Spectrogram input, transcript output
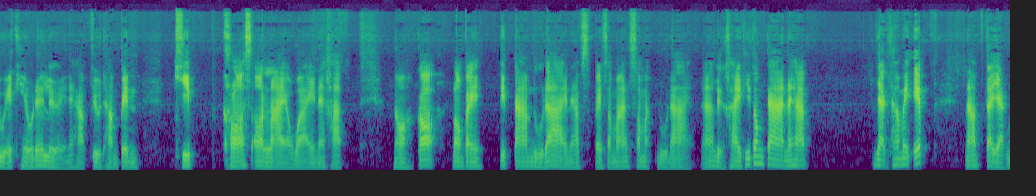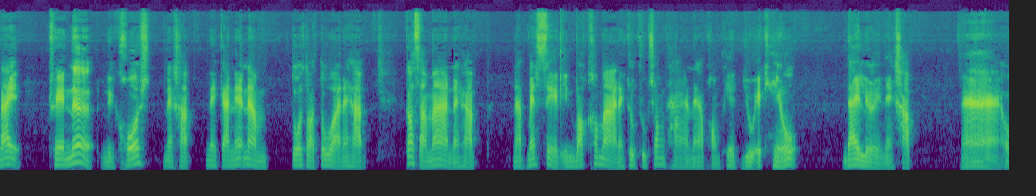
UX Health ได้เลยนะครับฟิวทำเป็นคลิป คอร์ส ออนไลน์เอาไว้นะครับเนาะก็ลองไปติดตามดูได้นะครับไปสามารถสมัครดูได้นะหรือใครที่ต้องการนะครับ อยากทำ IF นะครับแต่อยากได้เทรนเนอร์หรือโค้ชนะครับในการแนะนำตัวต่อตัวนะครับ ก็สามารถนะครับนะ message inbox เข้ามาในทุกๆ ช่องทางนะครับของเพจ UX Health ได้เลยนะครับอ่าโอ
